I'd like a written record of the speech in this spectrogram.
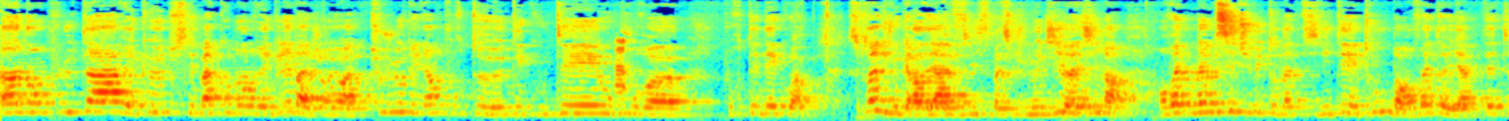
un an plus tard et que tu sais pas comment le régler, bah genre il y aura toujours quelqu'un pour te t'écouter ou pour euh, pour t'aider quoi. C'est pour ça que je veux garder à vie, c'est parce que je me dis vas-y bah en fait même si tu fais ton activité et tout, bah en fait il y a peut-être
